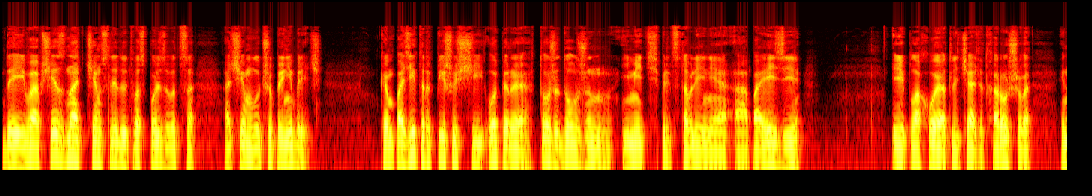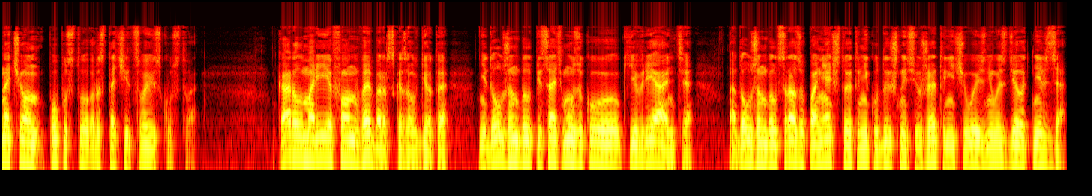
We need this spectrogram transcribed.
да и вообще знать, чем следует воспользоваться, а чем лучше пренебречь. Композитор, пишущий оперы, тоже должен иметь представление о поэзии и плохое отличать от хорошего, иначе он попусту расточит свое искусство. «Карл Мария фон Вебер», — сказал Гёте, — «не должен был писать музыку к Еврианте, а должен был сразу понять, что это никудышный сюжет и ничего из него сделать нельзя».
